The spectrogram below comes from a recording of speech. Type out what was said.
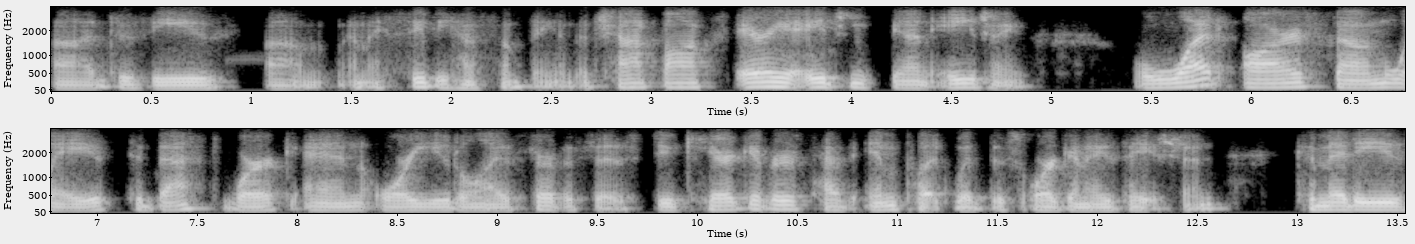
uh, disease. Um, and I see we have something in the chat box, Area Agency on Aging. What are some ways to best work and or utilize services? Do caregivers have input with this organization? Committees,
